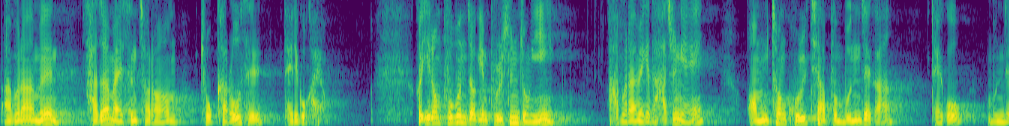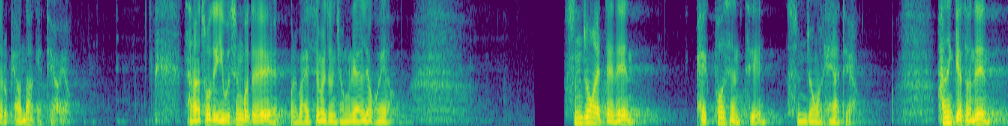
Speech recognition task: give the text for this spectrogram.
아브라함은 4절 말씀처럼 조카 롯을 데리고 가요. 그 이런 부분적인 불순종이 아브라함에게 나중에 엄청 골치 아픈 문제가 되고 문제로 변하게 되어요. 사랑 초등 2부 친구들 우리 말씀을 좀 정리하려고 해요. 순종할 때는 100% 순종을 해야 돼요. 하나님께서는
